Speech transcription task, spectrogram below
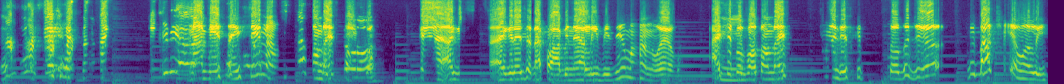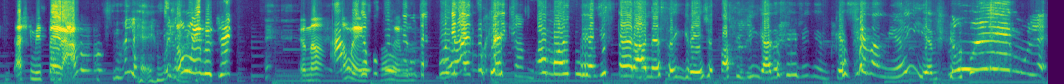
Eu não sei. Na missa em si, não. Escola. A, a igreja da Coab, né? Ali, vizinho Manuel. Aí, Sim. tipo, voltando da escola, disse que todo dia me batiam ali. Acho que me esperavam. Mulher, mulher. Não lembro de jeito. Eu não, não lembro, Porque não você lembro. não tem Mulher, por que ideia de caminho. a mãe não ia me esperar nessa igreja pra se vingar desses meninos? Porque se na minha ia, viu? mulher.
